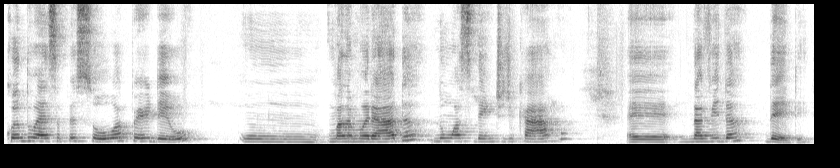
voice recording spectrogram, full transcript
Quando essa pessoa perdeu um- uma namorada num acidente de carro, é, na vida dele.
